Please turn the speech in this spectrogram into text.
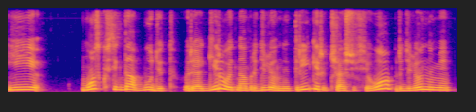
И мозг всегда будет реагировать на определенные триггеры, чаще всего определенными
